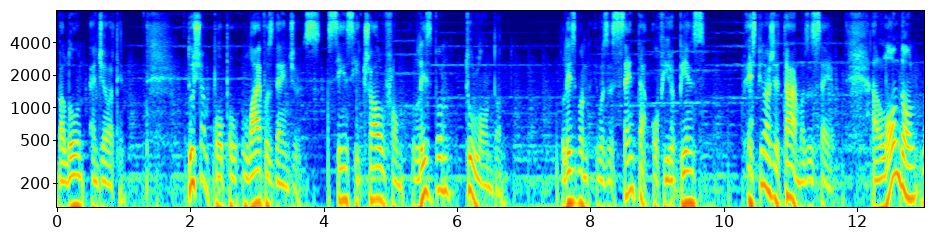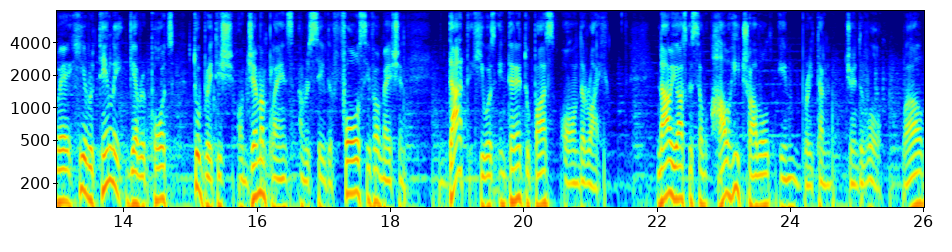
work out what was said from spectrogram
Balloon and gelatin. Dusan Popov life was dangerous since he traveled from Lisbon to London. Lisbon was a center of European espionage at the time, as I say, and London, where he routinely gave reports to British on German planes and received false information that he was intended to pass on the Reich. Now you ask yourself how he traveled in Britain during the war. Well,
